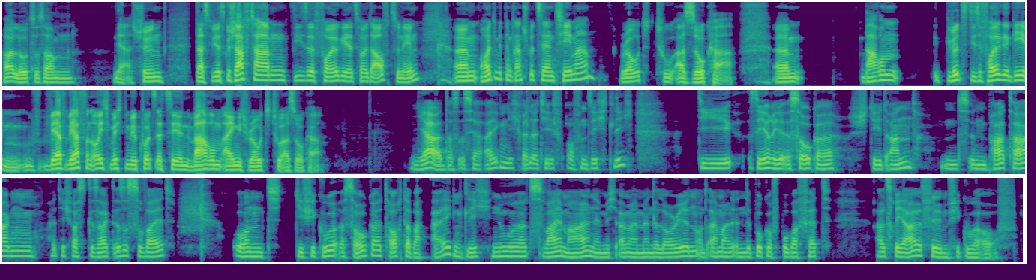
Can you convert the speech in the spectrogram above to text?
Hallo zusammen. Ja, schön, dass wir es geschafft haben, diese Folge jetzt heute aufzunehmen. Ähm, heute mit einem ganz speziellen Thema, Road to Ahsoka. Ähm, warum wird es diese Folge geben. Wer, wer von euch möchte mir kurz erzählen, warum eigentlich Road to Ahsoka? Ja, das ist ja eigentlich relativ offensichtlich. Die Serie Ahsoka steht an und in ein paar Tagen, hätte ich fast gesagt, ist es soweit. Und die Figur Ahsoka taucht aber eigentlich nur zweimal, nämlich einmal in Mandalorian und einmal in The Book of Boba Fett als Realfilmfigur auf.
